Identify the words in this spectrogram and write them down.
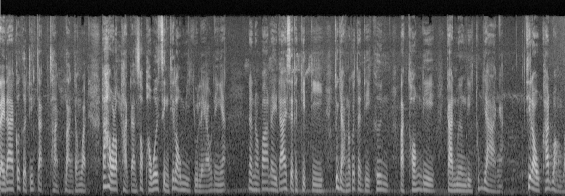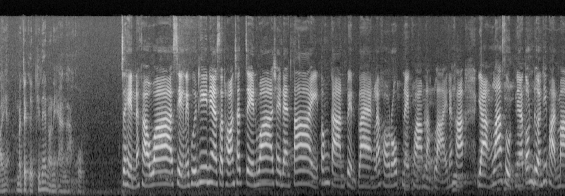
รายได้ก็เกิดที่จากต่างจังหวัด ถ้าหากเราผลักดันซอฟต์พาวเวอร์สิ่งที่เรามีอยู่แล้วอย่างเงี้ย แน่นอนว่ารายได้เศรษฐกิจดี ทุกอย่างมันก็จะดีขึ้นปากท้องดี การเมืองดีทุกอย่างอะที่เราคาดหวังไว้อะมันจะเกิดขึ้นแน่นอนในอนาคตจะเห็นนะคะว่าเสียงในพื้นที่เนี่ยสะท้อนชัดเจนว่าชายแดนใต้ต้องการเปลี่ยนแปลงและเคารพในความหลากหลายนะคะ อย่างล่าสุดเนี่ยต้นเดือนที่ผ่านมา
